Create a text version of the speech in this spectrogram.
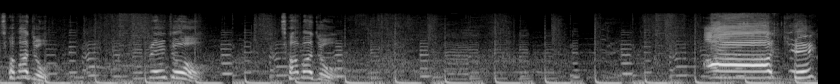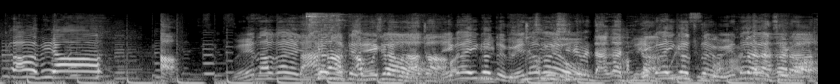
잡아줘. 빼줘. 잡아줘. 아 개감이야. 왜 나가요? 나가, 이겼는데 내가. 나가. 내가 이겼는데 왜 나가요? 나가 내가 이겼어요. 왜 나가요 제가?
